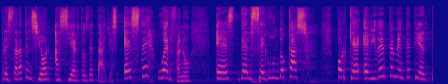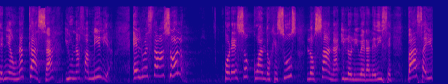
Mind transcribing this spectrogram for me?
prestar atención a ciertos detalles. Este huérfano es del segundo caso, porque evidentemente tenía una casa y una familia. Él no estaba solo. Por eso cuando Jesús lo sana y lo libera, le dice, vas a ir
